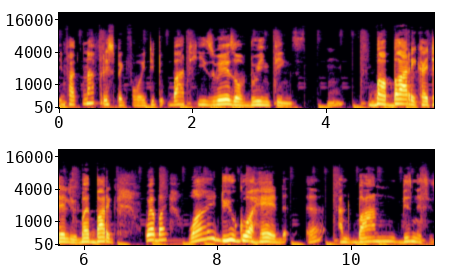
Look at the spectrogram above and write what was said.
in fact enough respect for waititu but his ways of doing things mm, barbaric i tell you barbaric whereby why do you go ahead eh, and ban businesses?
